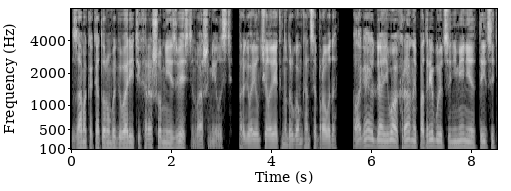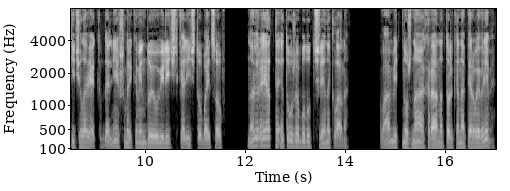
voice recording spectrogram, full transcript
«Замок, о котором вы говорите, хорошо мне известен, ваша милость», — проговорил человек на другом конце провода. «Полагаю, для его охраны потребуется не менее 30 человек. В дальнейшем рекомендую увеличить количество бойцов. Но, вероятно, это уже будут члены клана. Вам ведь нужна охрана только на первое время?»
